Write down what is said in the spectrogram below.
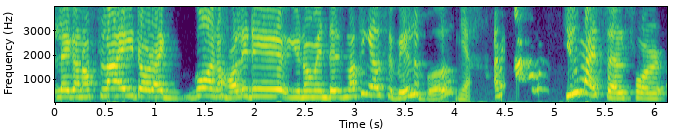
like on a flight or I go on a holiday, you know, when there's nothing else available, Yeah. I mean, I'm not going to kill myself for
